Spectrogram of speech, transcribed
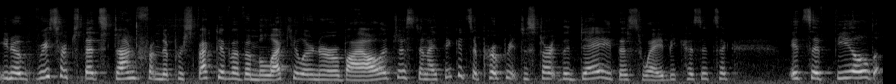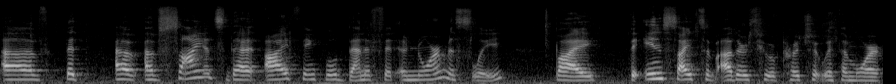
you know, research that's done from the perspective of a molecular neurobiologist, and I think it's appropriate to start the day this way because it's a, it's a field of, that, of, of science that I think will benefit enormously by the insights of others who approach it with a more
